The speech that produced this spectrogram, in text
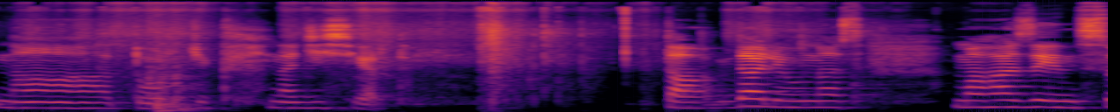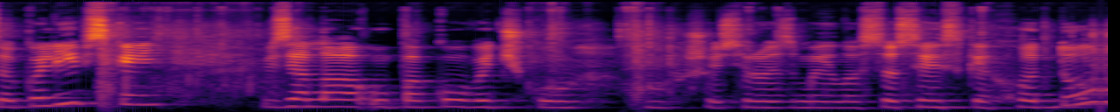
на тортик, на десерт. Так, далі у нас магазин Соколівський. Взяла упаковочку, ох, щось розмило, сосиски хот-дог.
